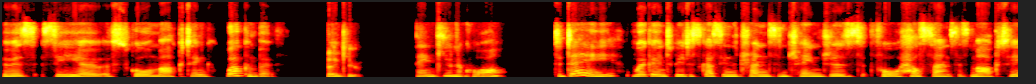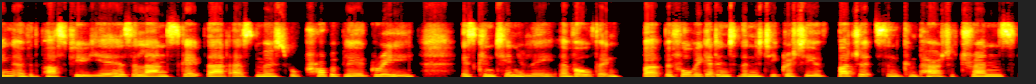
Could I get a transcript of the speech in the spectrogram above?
who is CEO of SCORR Marketing. Welcome both. Thank you. Thank you, Nicole. Today, we're going to be discussing the trends and changes for health sciences marketing over the past few years, a landscape that, as most will probably agree, is continually evolving. But before we get into the nitty gritty of budgets and comparative trends,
